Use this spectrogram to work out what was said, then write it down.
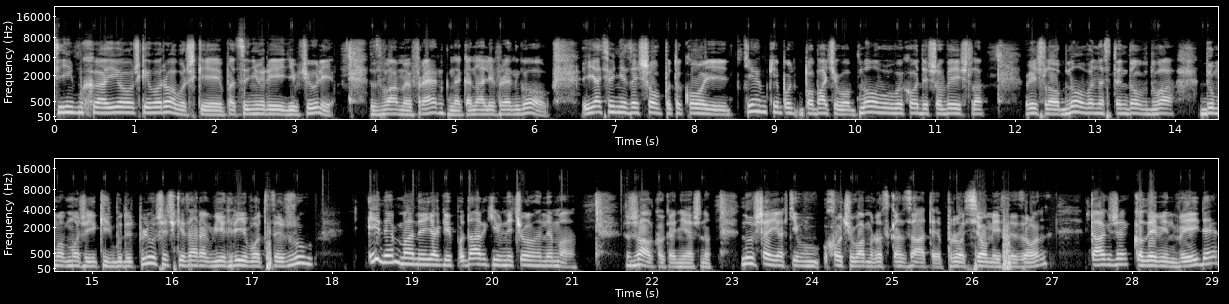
Всім хайошки воробушки, пацанюрі і дівчулі. З вами Френк на каналі Френк І я сьогодні зайшов по такої темки, побачив обнову, виходить, що вийшла. Вийшла обнова на стендов 2. Думав, може якісь будуть плюшечки. Зараз в ігрі от сижу. І нема ніяких подарків, нічого нема. Жалко, звісно. Ну, ще я хотів, хочу вам розказати про сьомий сезон. Також, коли він вийде,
